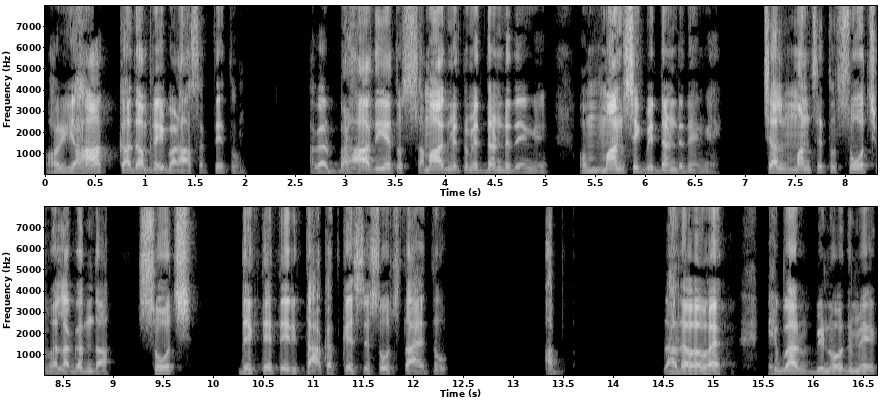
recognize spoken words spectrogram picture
और यहाँ कदम नहीं बढ़ा सकते तुम। अगर बढ़ा दिए तो समाज में तुम्हें दंड देंगे और मानसिक भी दंड देंगे। चल मन से तू सोच भला गंदा, सोच। देखते तेरी ताकत कैसे सोचता है तू। अब राधा बाबा एक बार विनोद में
